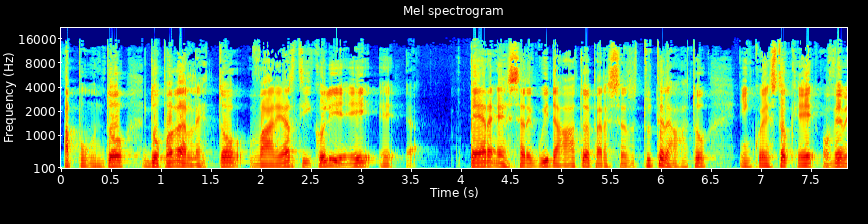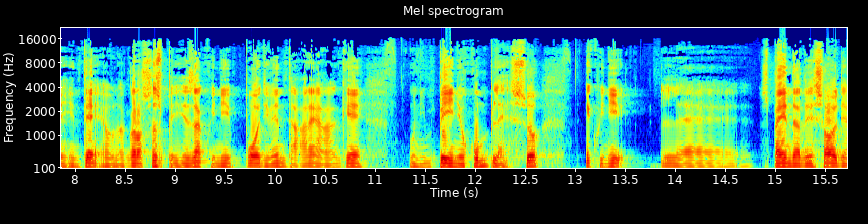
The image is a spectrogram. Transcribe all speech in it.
appunto dopo aver letto vari articoli e per essere guidato e per essere tutelato in questo che ovviamente è una grossa spesa, quindi può diventare anche un impegno complesso e quindi le, spendere dei soldi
